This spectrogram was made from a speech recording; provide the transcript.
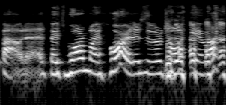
about it. But it warmed my heart as we were talking about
